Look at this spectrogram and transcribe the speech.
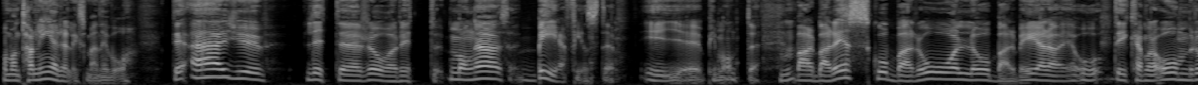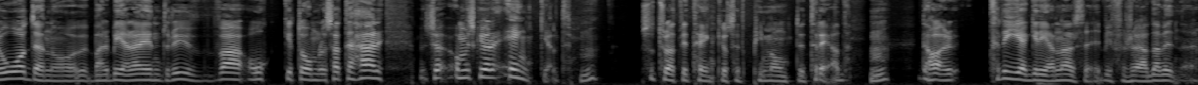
Om man tar ner det liksom en nivå. Det är ju lite rörigt. Många B finns det i eh, Piemonte. Mm. Barbaresco, Barolo, Barbera och det kan vara områden och Barbera är en druva och ett område. Så att det här, så om vi ska göra det enkelt Mm. Så tror jag att vi tänker oss ett Piemonte-träd. Mm. Det har tre grenar säger vi för röda viner.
